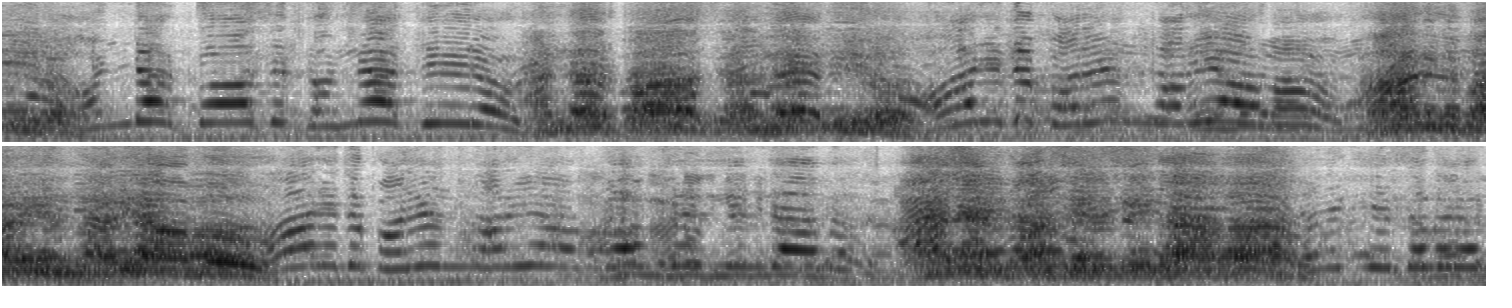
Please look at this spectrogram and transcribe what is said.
തീരൂ. അണ്ടർ പാസ് തന്നെ തീരൂ. ആരിത് പറയുന്നറിയാമോ? ആരിത് പറയുന്നറിയാമോ? ആരിത് പറയുന്നറിയാമോ? ആശൻ കൗൺസിൽ സിന്ദാബാദ്. ജനകീയ സമരം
